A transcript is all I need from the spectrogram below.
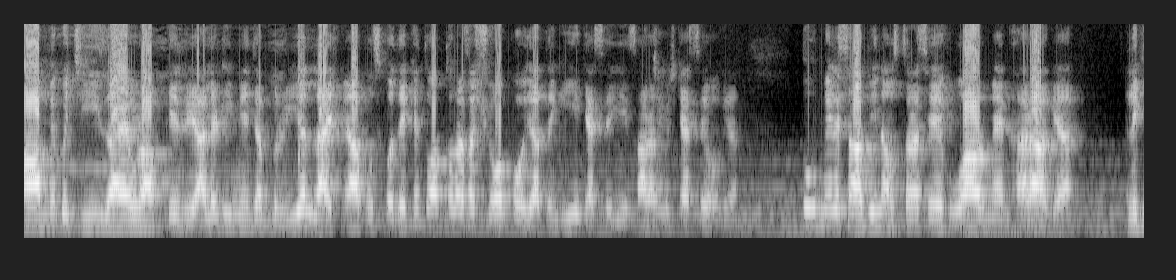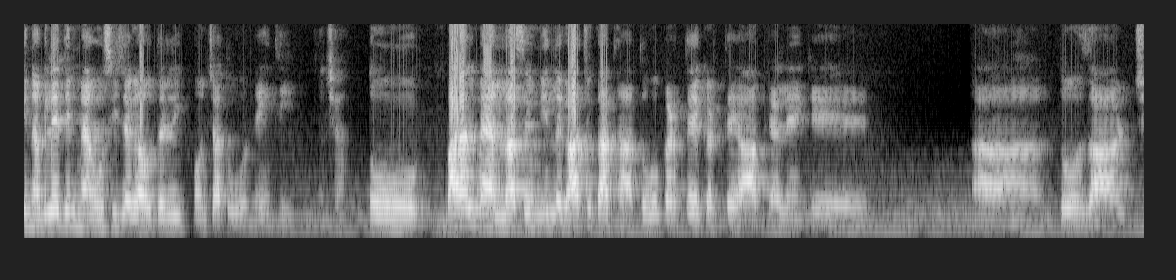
हाँ में कोई चीज़ आए और आपके रियलिटी में जब रियल लाइफ में आप उसको देखें तो आप थोड़ा सा शौक हो जाते हैं कि ये कैसे ये सारा कुछ कैसे हो गया। तो मेरे साथ भी ना उस तरह से हुआ और मैं घर आ गया। लेकिन अगले दिन मैं उसी जगह उधर ही पहुँचा तो वो नहीं थी। अच्छा। तो बहरहाल मैं अल्लाह से उम्मीद लगा चुका था। तो वो करते करते आप कह लें कि दो हज़ार छ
